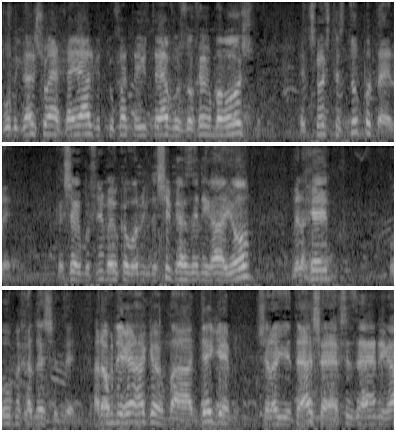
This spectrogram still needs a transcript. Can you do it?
הוא בגלל שהוא היה חייל בתקופת היוטיה והוא זוכר בראש את שלושת הסטופות האלה. כאשר בפנים היו כמובן מקדשים, ככה זה נראה היום, ולכן הוא מחדש את זה. אנחנו נראה אחר כך בדגם של היוטיה, שאיך שזה היה נראה.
